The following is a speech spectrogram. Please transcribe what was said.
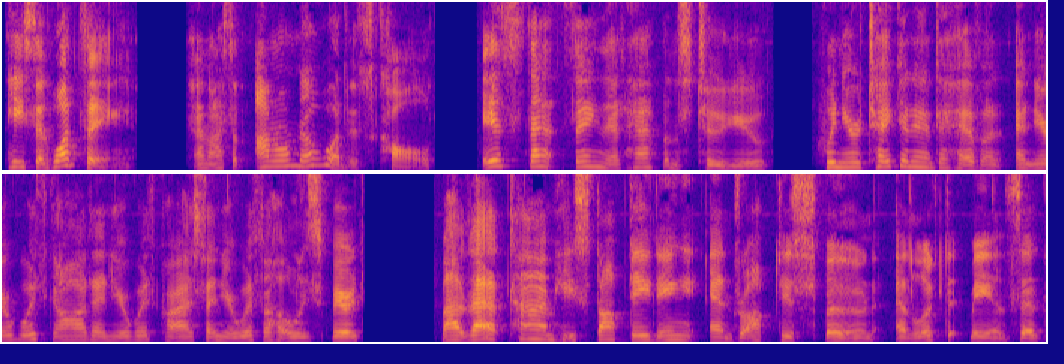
he said, What thing? And I said, I don't know what it's called. It's that thing that happens to you when you're taken into heaven and you're with God and you're with Christ and you're with the Holy Spirit. By that time, he stopped eating and dropped his spoon and looked at me and said,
